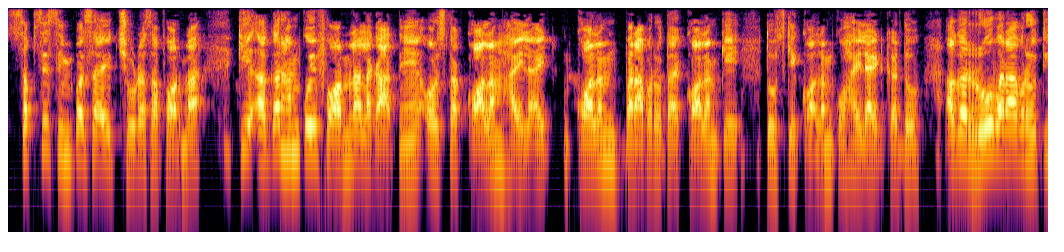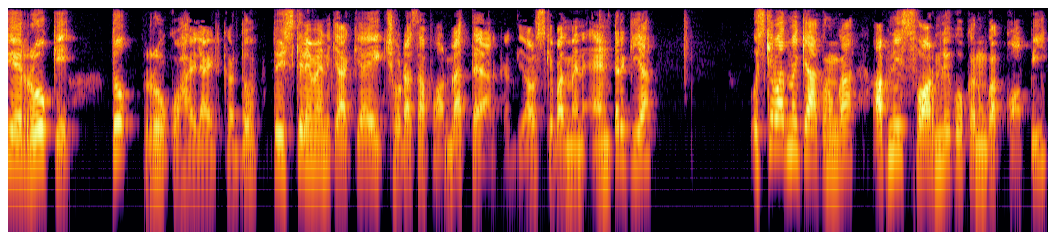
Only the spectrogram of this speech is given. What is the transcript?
सबसे सिंपल सा एक छोटा सा फॉर्मूला कि अगर हम कोई फॉर्मूला लगाते हैं और उसका कॉलम हाईलाइट कॉलम बराबर होता है कॉलम के तो उसके कॉलम को हाईलाइट कर दो। अगर रो बराबर होती है रो के तो रो को हाईलाइट कर दो। तो इसके लिए मैंने क्या किया? एक छोटा सा फॉर्मूला तैयार कर दिया और उसके बाद मैंने एंटर किया। उसके बाद मैं क्या करूँगा? अपने इस फॉर्मूले को करूँगा कॉपी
